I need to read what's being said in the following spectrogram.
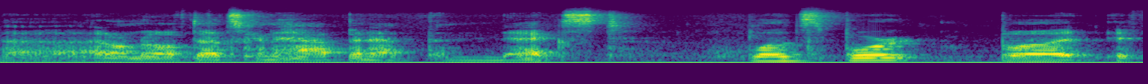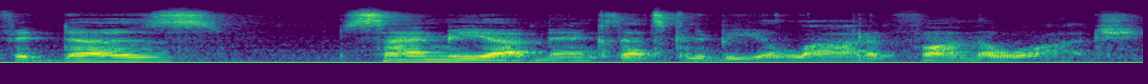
uh, I don't know if that's going to happen at the next Bloodsport, but if it does, sign me up, man, because that's going to be a lot of fun to watch.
